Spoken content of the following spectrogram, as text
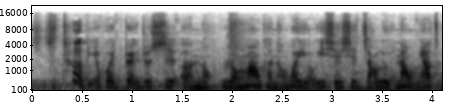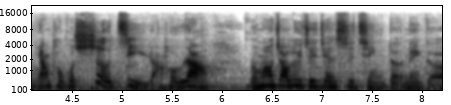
其实特别会对就是呃容容貌可能会有一些些焦虑，那我们要怎么样透过设计，然后让容貌焦虑这件事情的那个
